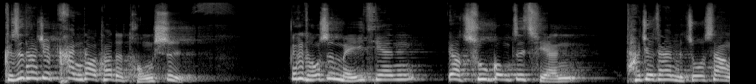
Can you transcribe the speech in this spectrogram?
可是他却看到他的同事，那个同事每一天要出工之前，他就在他们桌上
